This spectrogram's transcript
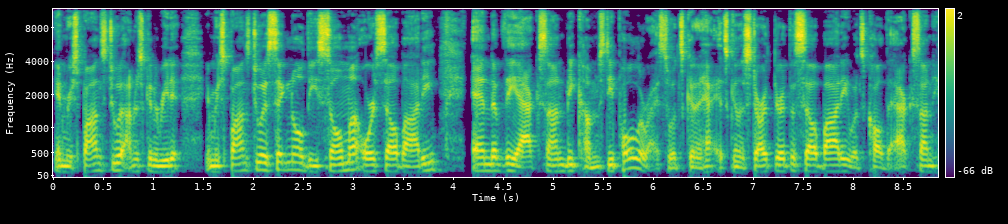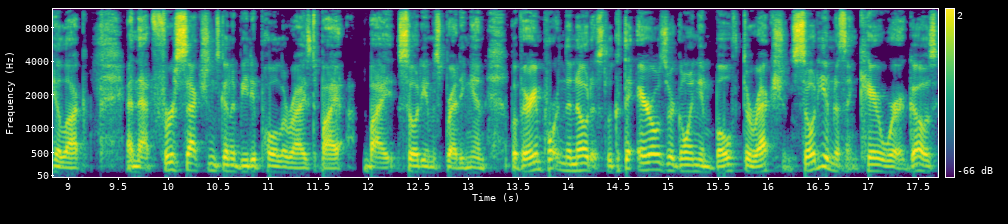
in response to it, I'm just going to read it. In response to a signal, the soma or cell body end of the axon becomes depolarized. So it's going to it's going to start there at the cell body, what's called the axon hillock, and that first section is going to be depolarized by by sodium spreading in. But very important to notice, look at the arrows are going in both directions. Sodium doesn't care where it goes.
